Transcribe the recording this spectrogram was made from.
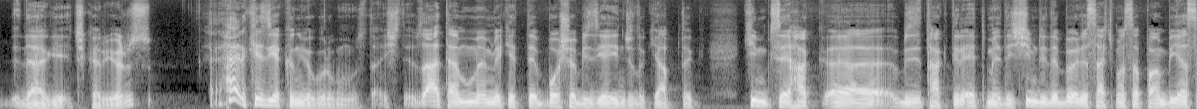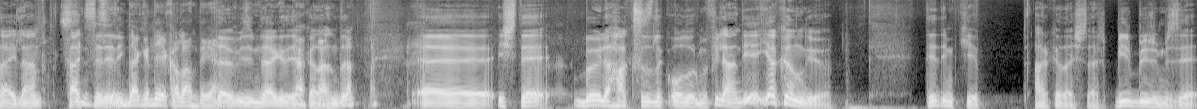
dergi çıkarıyoruz. Herkes yakınıyor grubumuzda. İşte zaten bu memlekette boşa biz yayıncılık yaptık. Kimse hak e, bizi takdir etmedi. Şimdi de böyle saçma sapan bir yasayla kaç senelik... Sizin dergide yakalandı yani. Tabii bizim dergide yakalandı. ee, işte böyle haksızlık olur mu filan diye yakınlıyor. Dedim ki arkadaşlar birbirimize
